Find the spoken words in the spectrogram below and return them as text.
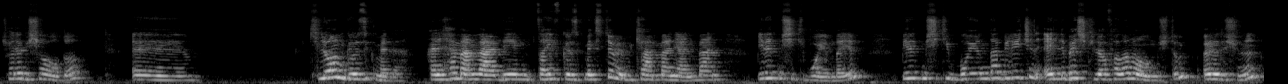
şöyle bir şey oldu. Ee, kilom gözükmedi. Hani hemen verdiğim zayıf gözükmek istiyorum ya mükemmel yani ben 1.72 boyundayım. 1.72 boyunda biri için 55 kilo falan olmuştum. Öyle düşünün.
